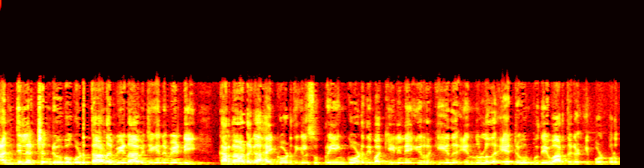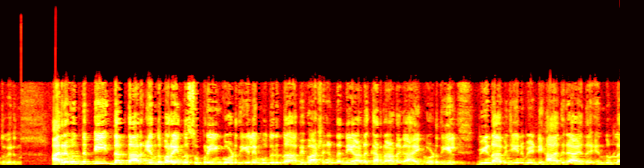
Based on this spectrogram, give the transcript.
അഞ്ച് ലക്ഷം രൂപ കൊടുത്താണ് വീണ വിജയന് വേണ്ടി കർണാടക ഹൈക്കോടതിയിൽ സുപ്രീം കോടതി വക്കീലിനെ ഇറക്കിയത് എന്നുള്ളത് ഏറ്റവും പുതിയ വാർത്തകൾ ഇപ്പോൾ പുറത്തു വരുന്നു അരവിന്ദ് പി ദത്താർ എന്ന് പറയുന്ന സുപ്രീം കോടതിയിലെ മുതിർന്ന അഭിഭാഷകൻ തന്നെയാണ് കർണാടക ഹൈക്കോടതിയിൽ വീണ വിജയന് വേണ്ടി ഹാജരായത് എന്നുള്ള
